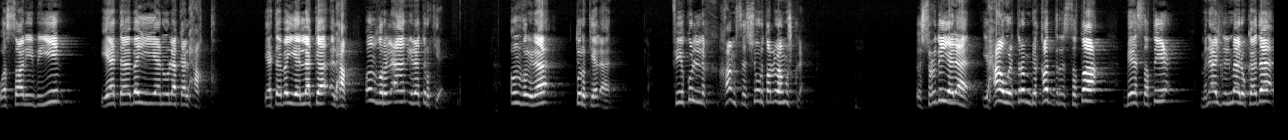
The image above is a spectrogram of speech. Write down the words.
والصليبيين يتبين لك الحق. يتبين لك الحق. انظر الآن إلى تركيا. انظر إلى تركيا الآن. في كل خمسة شهور يطلعوا لها مشكلة. السعودية الآن يحاول ترمب بقدر استطاع بيستطيع من أجل المال وكذا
